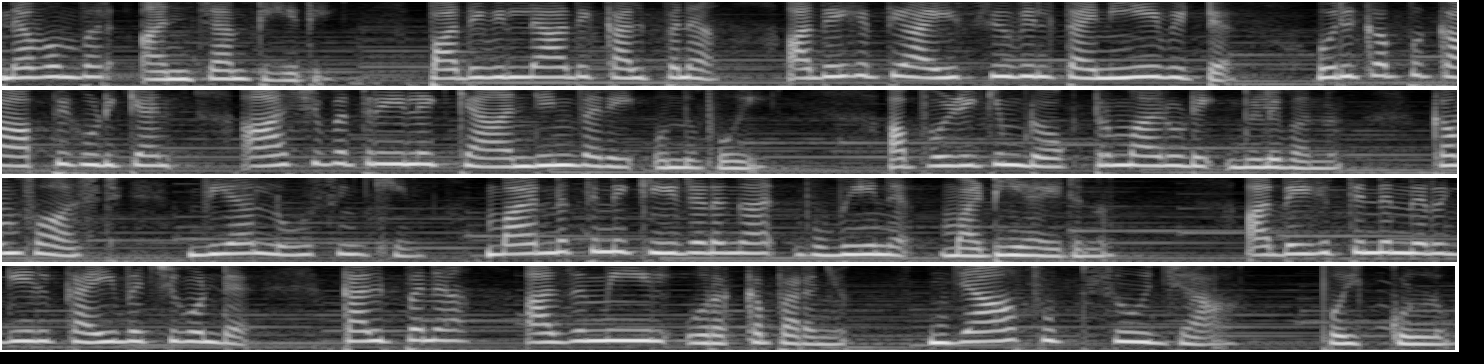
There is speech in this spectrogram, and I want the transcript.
നവംബർ അഞ്ചാം തീയതി. പതിവില്ലാതെ കൽപ്പന അദ്ദേഹത്തെ ഐ സിയുവിൽ തനിയെ വിട്ട് ഒരു കപ്പ് കാപ്പി കുടിക്കാൻ ആശുപത്രിയിലെ ക്യാന്റീൻ വരെ ഒന്ന് പോയി അപ്പോഴേക്കും ഡോക്ടർമാരുടെ വിളി വന്നു. Come fast we are losing him മരണത്തിന് കീഴടങ്ങാൻ ബുബീന് മടിയായിരുന്നു. അദ്ദേഹത്തിന്റെ നെറുകയിൽ കൈവച്ചുകൊണ്ട് കൽപ്പന അസമിയിൽ ഉറക്കെ പറഞ്ഞു. ജാ ഫുപ്സു ജാ. പൊയ്ക്കൊള്ളു.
